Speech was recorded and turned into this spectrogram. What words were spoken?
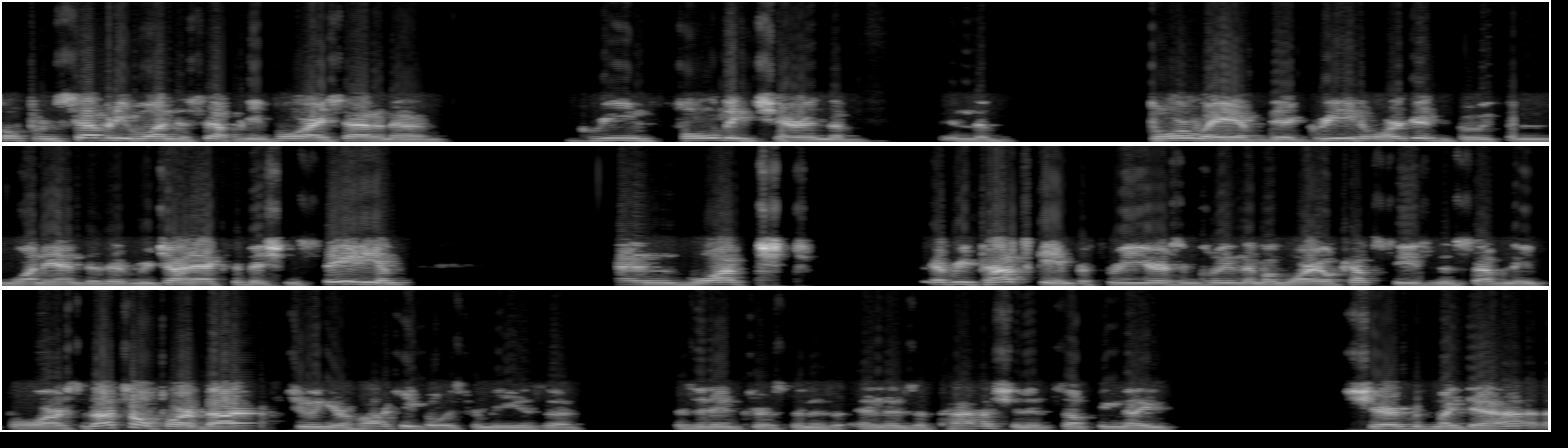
so from '71 to '74, I sat in a green folding chair in the in the doorway of the green organ booth in one end of the Regina Exhibition Stadium, and watched every Pats game for three years, including the Memorial Cup season in '74. So that's how far back junior hockey goes for me as a as an interest and as, and as a passion. It's something I shared with my dad.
